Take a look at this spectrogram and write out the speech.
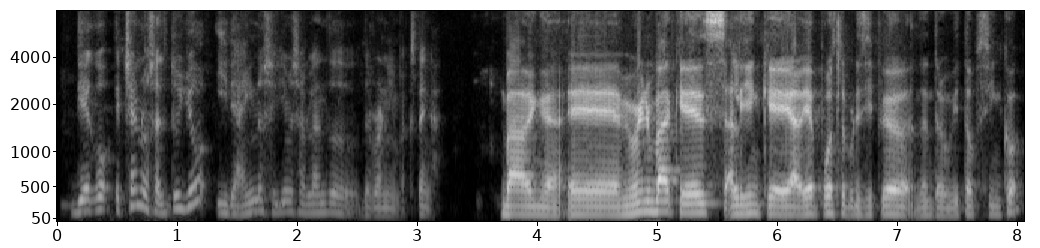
Diego, échanos al tuyo y de ahí nos seguimos hablando de running backs. Venga. Va, venga. Eh, mi running back es alguien que había puesto al principio dentro de mi top 5.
